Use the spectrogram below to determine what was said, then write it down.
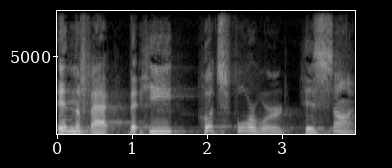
in the fact that he puts forward his Son.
